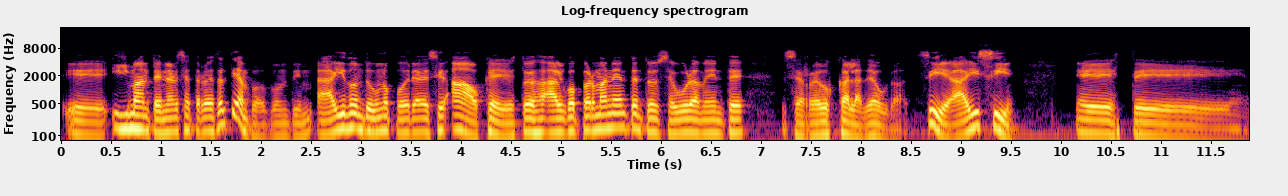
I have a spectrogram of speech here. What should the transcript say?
eh, y mantenerse a través del tiempo. Donde, ahí donde uno podría decir, ah, ok, esto es algo permanente, entonces seguramente se reduzca la deuda. Sí, ahí sí. Este,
